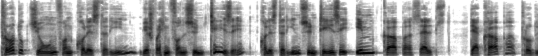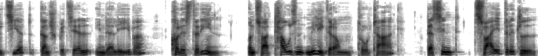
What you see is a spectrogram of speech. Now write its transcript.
Produktion von Cholesterin, wir sprechen von Synthese, Cholesterinsynthese im Körper selbst. Der Körper produziert ganz speziell in der Leber Cholesterin und zwar 1000 Milligramm pro Tag. Das sind zwei Drittel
